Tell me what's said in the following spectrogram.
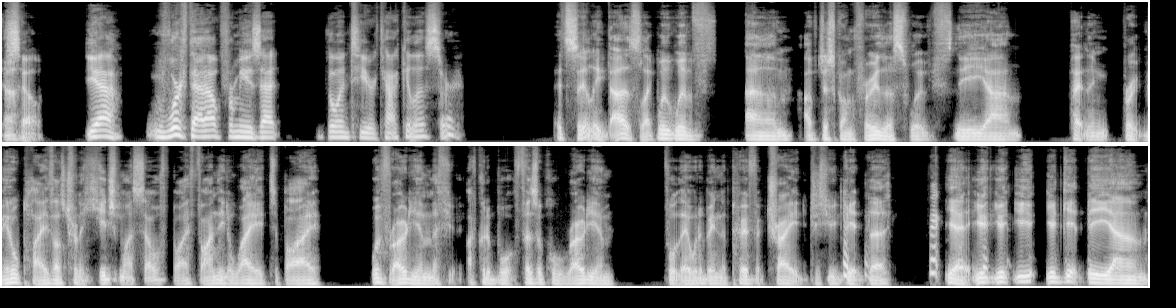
Yeah. So yeah, work that out for me. Is that go into your calculus or? It certainly does. Like we, have um, I've just gone through this with the um, platinum group metal plays. I was trying to hedge myself by finding a way to buy with rhodium. If you, I could have bought physical rhodium, thought that would have been the perfect trade because you get the yeah, you you you you'd get the um.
